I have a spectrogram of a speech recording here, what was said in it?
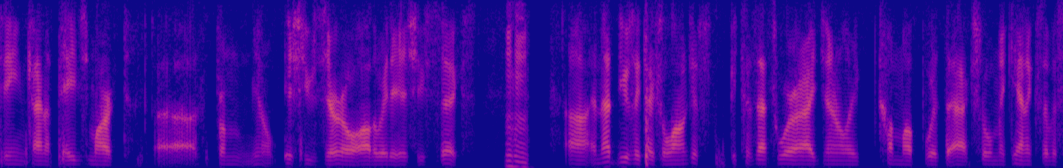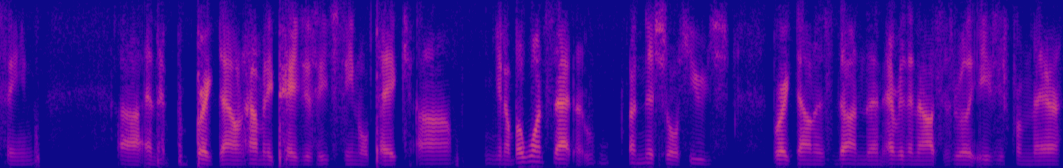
scene kind of page marked uh, from you know issue zero all the way to issue 6 mm-hmm. uh, and that usually takes the longest because that's where I generally come up with the actual mechanics of a scene uh, and break down how many pages each scene will take. Um, you know, but once that initial huge breakdown is done, then everything else is really easy from there.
